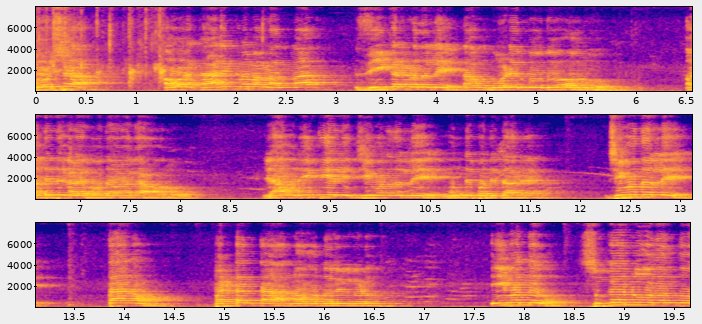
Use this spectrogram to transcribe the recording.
ಬಹುಶಃ ಅವರ ಕಾರ್ಯಕ್ರಮಗಳನ್ನ ಜಿ ಕನ್ನಡದಲ್ಲಿ ತಾವು ನೋಡಿರ್ಬೋದು ಅವರು. ಅತಿಥಿಗಳೇ ಹೋದಾಗ ಅವರು ಯಾವ ರೀತಿಯಲ್ಲಿ ಜೀವನದಲ್ಲಿ ಮುಂದೆ ಬಂದಿದ್ದಾರೆ. ಜೀವನದಲ್ಲಿ ತಾನು ಪಟ್ಟಂತ ನೋವು ನಲಿವುಗಳು. ಈ ಒಂದು ಸುಖ ಅನ್ನುವುದೊಂದು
